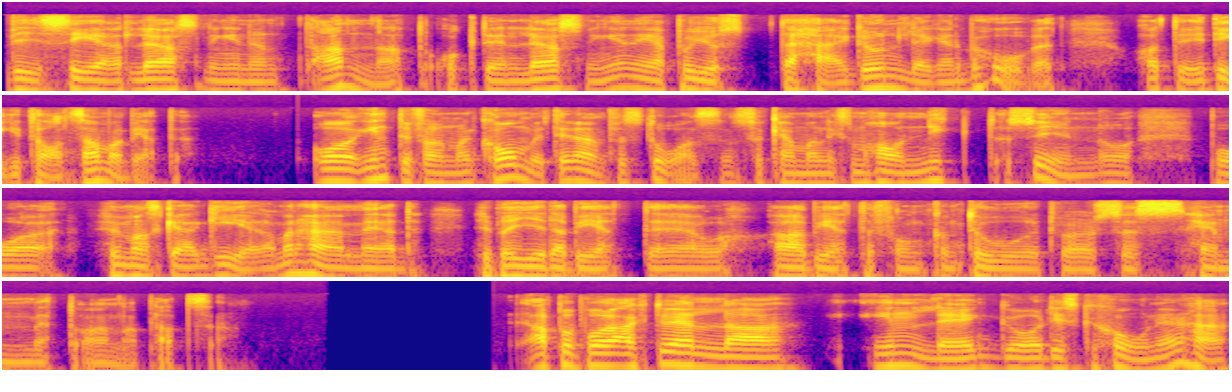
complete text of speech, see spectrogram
vi ser att lösningen är något annat och den lösningen är på just det här grundläggande behovet och att det är digitalt samarbete. Och inte förrän man kommer till den förståelsen så kan man liksom ha en nykter syn på hur man ska agera med det här med hybridarbete och arbete från kontoret versus hemmet och andra platser apropå aktuella inlägg och diskussioner här.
